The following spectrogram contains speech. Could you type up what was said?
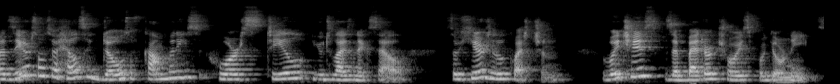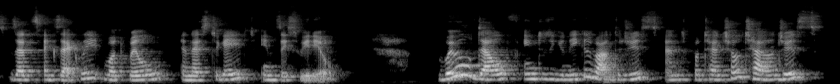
But there's also a healthy dose of companies who are still utilizing Excel. So here's a little question. Which is the better choice for your needs? That's exactly what we'll investigate in this video. We will delve into the unique advantages and potential challenges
